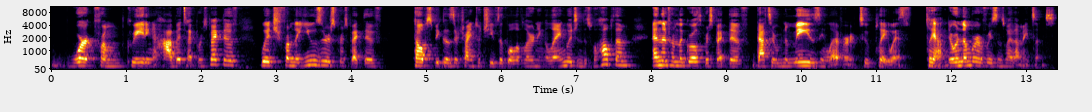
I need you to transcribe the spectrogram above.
work from creating a habit type perspective, which from the user's perspective helps because they're trying to achieve the goal of learning a language and this will help them. And then from the growth perspective, that's an amazing lever to play with. So yeah, there were a number of reasons why that made sense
